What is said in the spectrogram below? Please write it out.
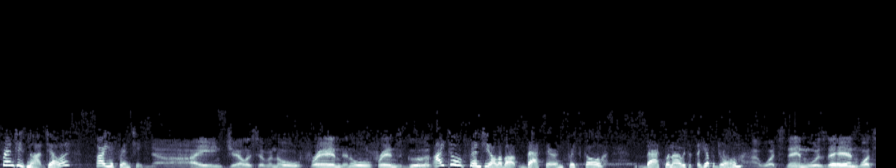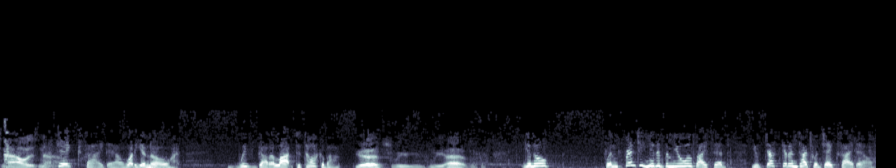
Frenchie's not jealous. Are you, Frenchie? Nah, I ain't jealous of an old friend. An old friend's good. I told Frenchie all about back there in Frisco. Back when I was at the Hippodrome. Now, what's then was then. What's now is now. Jake Seidel, what do you know? We've got a lot to talk about. Yes, we we have. You know, when Frenchie needed the mules, I said, you just get in touch with Jake Seidel.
